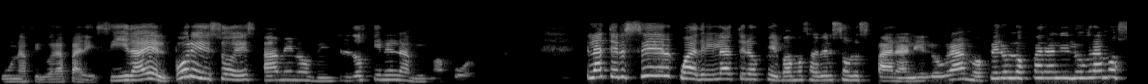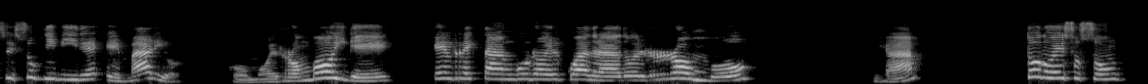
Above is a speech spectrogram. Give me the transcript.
una figura parecida a él. Por eso es A menos B entre 2 tienen la misma forma. La tercer cuadrilátero que vamos a ver son los paralelogramos, pero los paralelogramos se subdividen en varios, como el romboide, el rectángulo, el cuadrado, el rombo, ¿ya? Todo eso son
